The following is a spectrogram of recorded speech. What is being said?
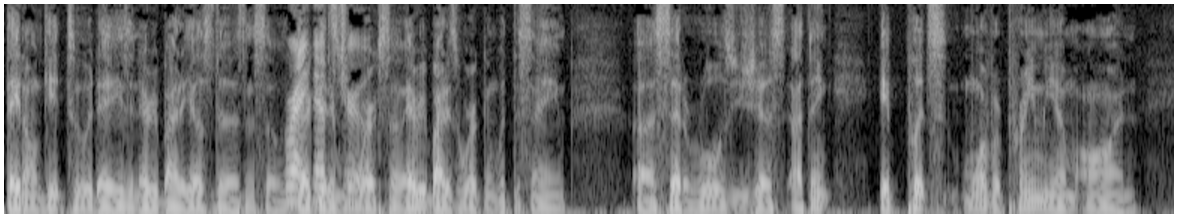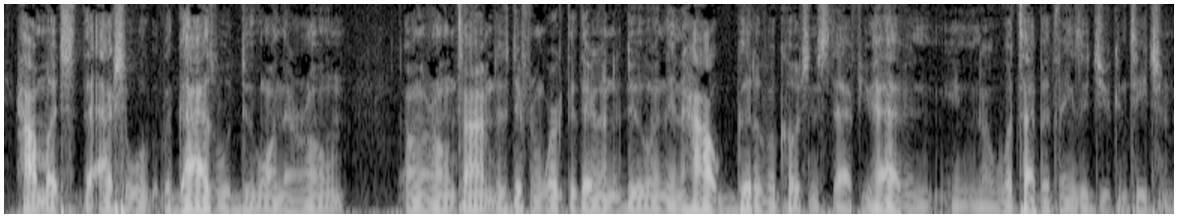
they don't get two a days and everybody else does, and so Right, they're getting more true. work. So everybody's working with the same uh, set of rules. You just, I think, it puts more of a premium on how much the actual the guys will do on their own on their own time. There's different work that they're going to do, and then how good of a coaching staff you have, and, and you know what type of things that you can teach them.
